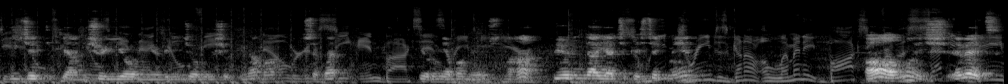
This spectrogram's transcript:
diyecektik yani şu iyi oynuyor birinci olur şeklinde ama bu sefer yorum yapamıyoruz. Aha bir ölüm daha gerçekleşecek mi? Aa almış, evet.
